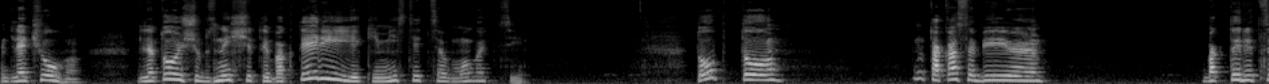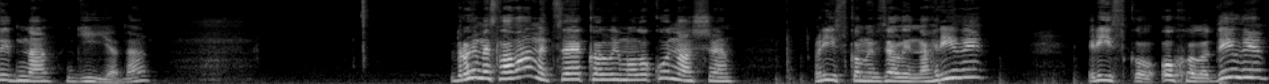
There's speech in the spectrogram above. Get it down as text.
Для чого? Для того, щоб знищити бактерії, які містяться в молоці. Тобто, ну, така собі е, бактерицидна дія. Да? Другими словами, це коли молоко наше різко ми взяли, нагріли, різко охолодили.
